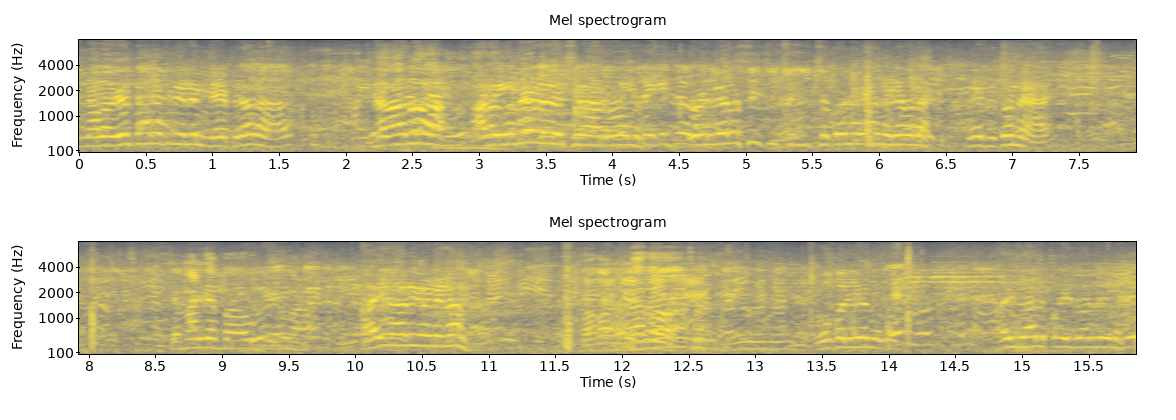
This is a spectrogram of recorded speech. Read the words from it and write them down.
నలభై వేలు కానప్పుడు నేను మేపినానా అడగనే వచ్చిన రెండు వేలు ఇచ్చి ఇచ్చుకున్నా కానీ నేనేమన్నా మేపుతున్నా పైన అడగండి నా లోపలి ఇయ్యను. ఐదు వేలు పది వస్తుందా?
